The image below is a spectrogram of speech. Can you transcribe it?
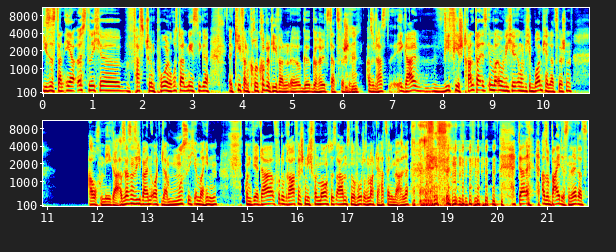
dieses dann eher östliche, fast schon Polen, Russland-mäßige äh, Kiefern, Krüppelkiefern-Gehölz äh, dazwischen. Mhm. Also du hast, egal wie viel Strand da ist, immer irgendwelche, irgendwelche Bäumchen dazwischen. Auch mega. Also das sind die beiden Orte, da muss ich immer hin. Und wer da fotografisch nicht von morgens bis abends nur Fotos macht, der hat's ja nicht mehr alle. Ist, ähm, da, also beides, ne? Das,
